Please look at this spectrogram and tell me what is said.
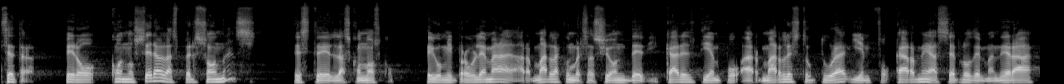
etcétera. Pero conocer a las personas, este, las conozco. Digo, mi problema era armar la conversación, dedicar el tiempo, armar la estructura y enfocarme a hacerlo de manera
